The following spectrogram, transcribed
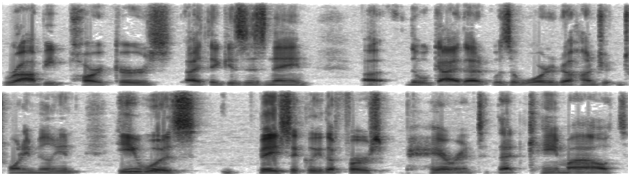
Robbie Parker's, I think is his name, uh, the guy that was awarded 120 million. He was basically the first parent that came out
